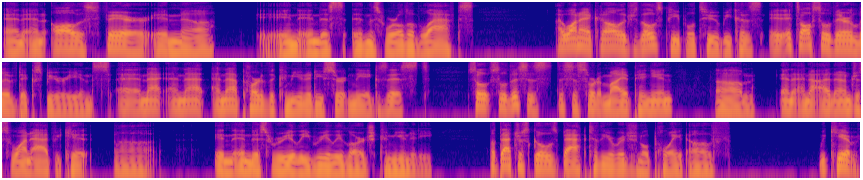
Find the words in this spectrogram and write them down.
and, and all is fair in uh, in in this in this world of laughs. I want to acknowledge those people too because it's also their lived experience, and that and that and that part of the community certainly exists. So so this is this is sort of my opinion, um, and and, I, am just one advocate uh, in in this really really large community. But that just goes back to the original point of we can't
